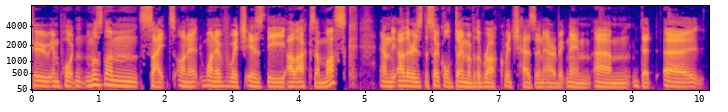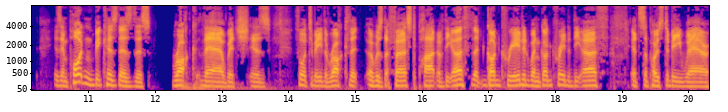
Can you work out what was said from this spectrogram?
two important Muslim sites on it. One of which is the Al Aqsa Mosque, and the other is the so-called Dome of the Rock, which has an Arabic name um, that uh, is important because there's this rock there, which is thought to be the rock that uh, was the first part of the earth that God created. When God created the earth, it's supposed to be where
